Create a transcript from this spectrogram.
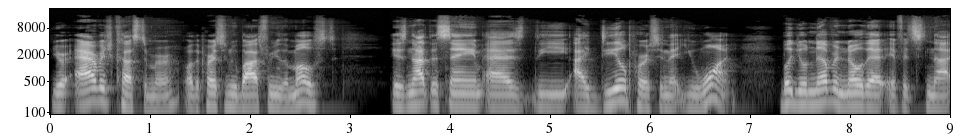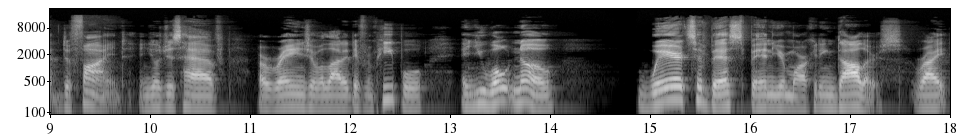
your average customer or the person who buys from you the most is not the same as the ideal person that you want. But you'll never know that if it's not defined. And you'll just have a range of a lot of different people, and you won't know where to best spend your marketing dollars, right?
